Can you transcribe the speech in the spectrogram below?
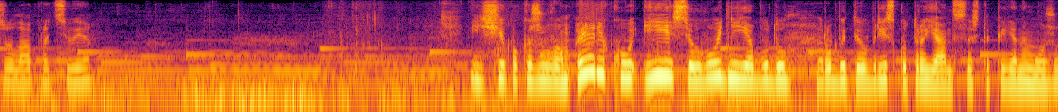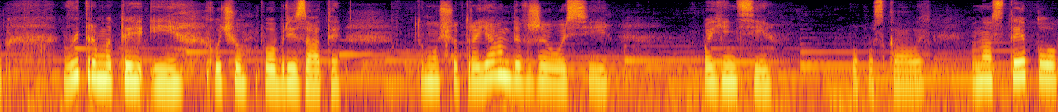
Бджола працює. І ще покажу вам Еріку. І сьогодні я буду робити обрізку троянд. Все ж таки я не можу витримати і хочу пообрізати. Тому що троянди вже ось і пагінці попускали. У нас тепло,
